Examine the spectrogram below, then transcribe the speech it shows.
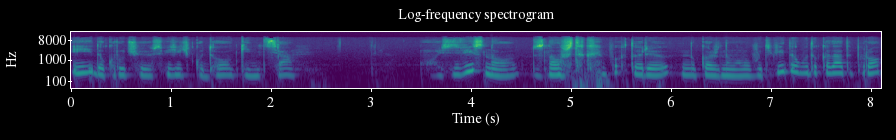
І докручую свічечку до кінця. Ось, звісно, знову ж таки повторюю на кожному, мабуть, відео буду казати про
